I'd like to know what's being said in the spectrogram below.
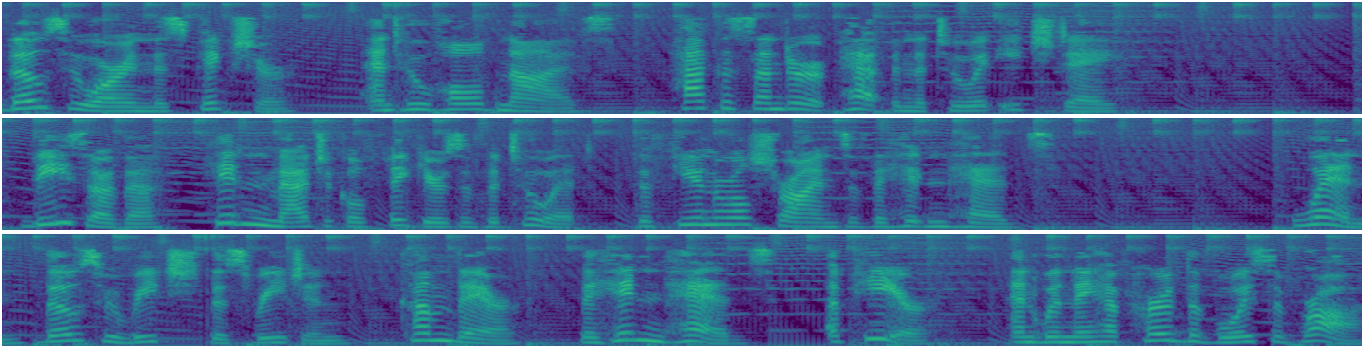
Those who are in this picture, and who hold knives, hack asunder in the Tuat each day. These are the hidden magical figures of the Tuat, the funeral shrines of the hidden heads. When those who reach this region come there, the hidden heads appear, and when they have heard the voice of Ra,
